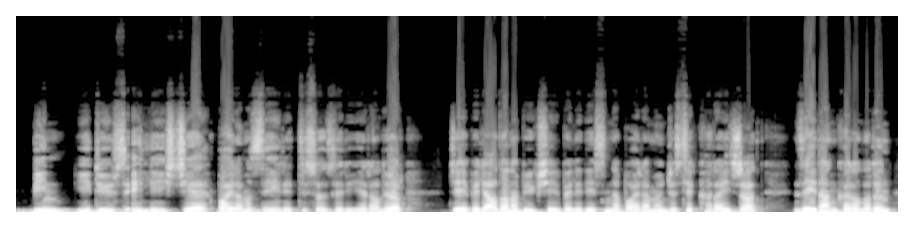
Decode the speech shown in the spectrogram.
1750 işçiye bayramı zehir etti sözleri yer alıyor. CHP'li Adana Büyükşehir Belediyesi'nde bayram öncesi kara icraat, Zeydan Karalar'ın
